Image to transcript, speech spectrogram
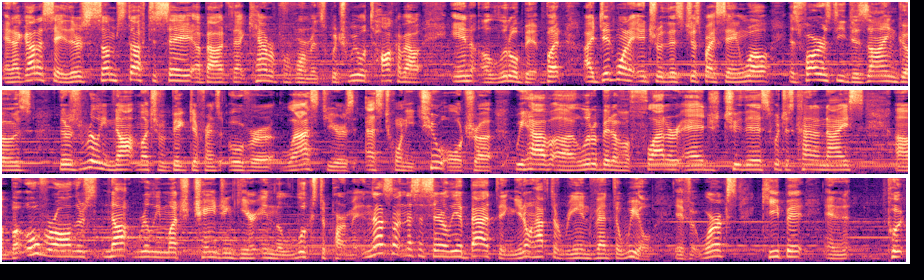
And I gotta say, there's some stuff to say about that camera performance, which we will talk about in a little bit. But I did wanna intro this just by saying, well, as far as the design goes, there's really not much of a big difference over last year's S22 Ultra. We have a little bit of a flatter edge to this, which is kind of nice. Um, but overall, there's not really much changing here in the looks department. And that's not necessarily a bad thing. You don't have to reinvent the wheel. If it works, keep it and put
